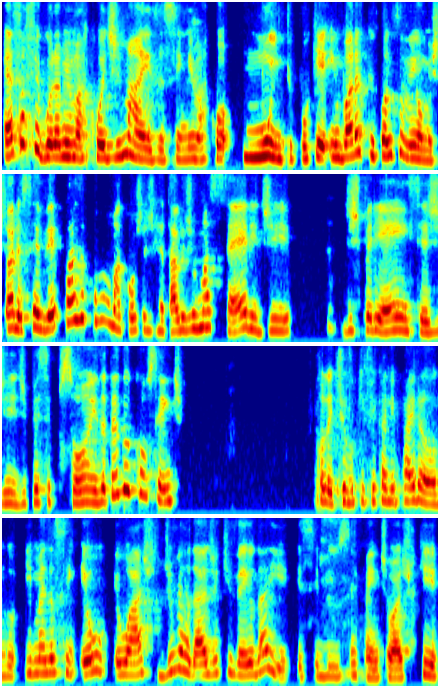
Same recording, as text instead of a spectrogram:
essa figura me marcou demais, assim, me marcou muito, porque embora que quando você vê uma história, você vê quase como uma coxa de retalhos de uma série de, de experiências, de, de percepções, até do consciente coletivo que fica ali pairando. E mas assim, eu eu acho de verdade que veio daí esse do serpente. Eu acho que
